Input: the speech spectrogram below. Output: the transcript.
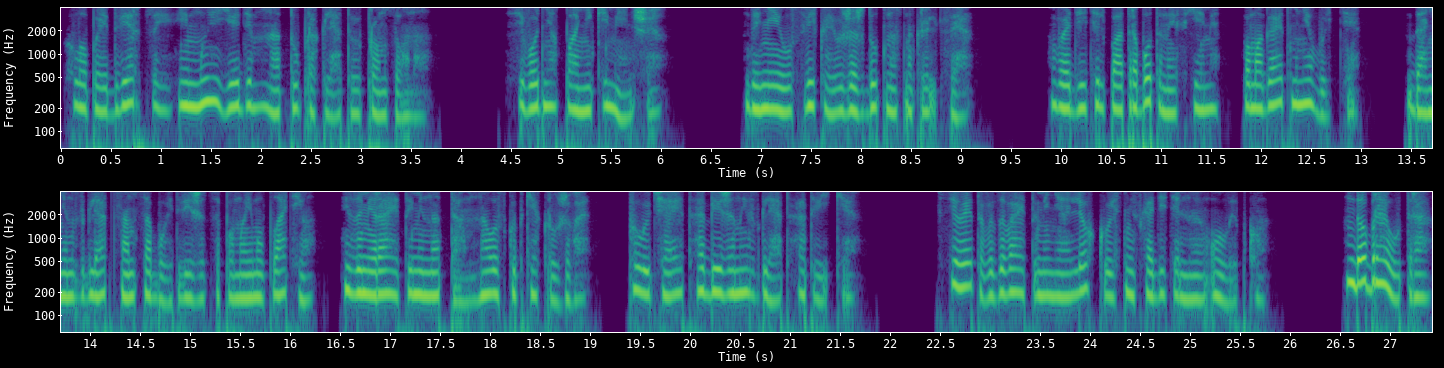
Хлопает дверцей, и мы едем на ту проклятую промзону. Сегодня паники меньше. Даниил с Викой уже ждут нас на крыльце. Водитель по отработанной схеме помогает мне выйти. Данин взгляд сам собой движется по моему платью и замирает именно там, на лоскутке кружева. Получает обиженный взгляд от Вики. Все это вызывает у меня легкую снисходительную улыбку. «Доброе утро!»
